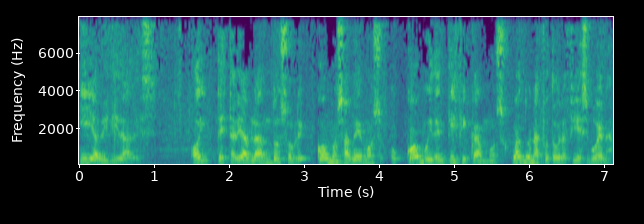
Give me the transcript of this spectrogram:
y habilidades. Hoy te estaré hablando sobre cómo sabemos o cómo identificamos cuando una fotografía es buena.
